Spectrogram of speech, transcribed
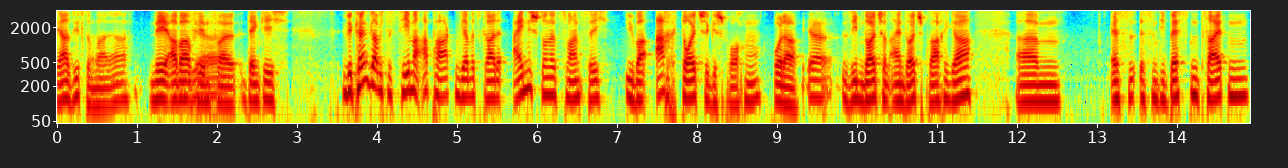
Ja, siehst du mal, ja. Nee, aber auf ja. jeden Fall denke ich, wir können, glaube ich, das Thema abhaken. Wir haben jetzt gerade eine Stunde 20 über acht Deutsche gesprochen oder Ja, sieben Deutsche und ein Deutschsprachiger. Ähm, es, es sind die besten Zeiten,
